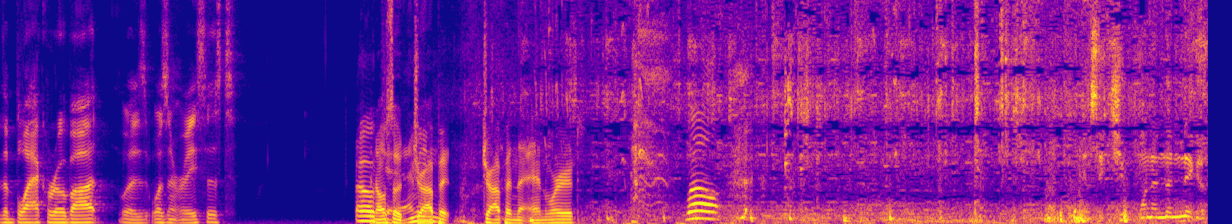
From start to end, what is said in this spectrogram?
the black robot was wasn't racist? Okay, and also I drop mean- it drop in the N word. Well, It's a cute one and the nigger.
